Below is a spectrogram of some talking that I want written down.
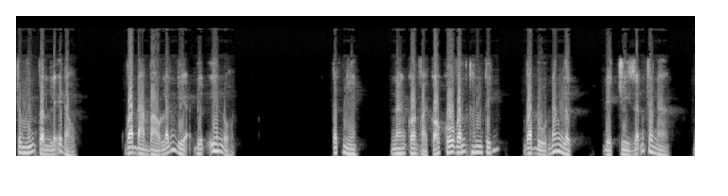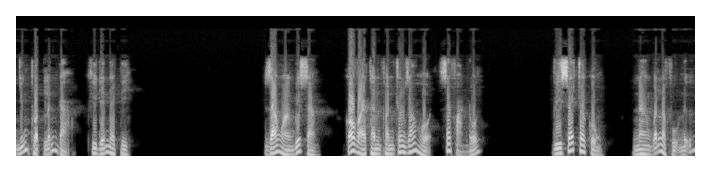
trong những tuần lễ đầu và đảm bảo lãnh địa được yên ổn. Tất nhiên, nàng còn phải có cố vấn thân tính và đủ năng lực để chỉ dẫn cho nàng những thuật lãnh đạo khi đến Nepi. Giáo hoàng biết rằng có vài thành phần trong giáo hội sẽ phản đối. Vì xét cho cùng, nàng vẫn là phụ nữ.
